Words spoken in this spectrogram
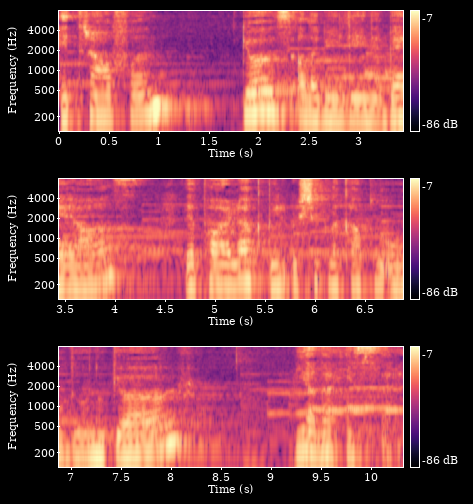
Etrafın göz alabildiğine beyaz ve parlak bir ışıkla kaplı olduğunu gör ya da hisset.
